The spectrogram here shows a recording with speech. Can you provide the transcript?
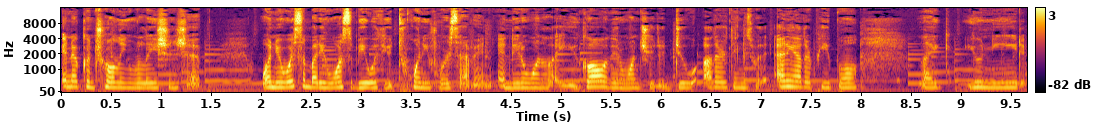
in a controlling relationship. When you're with somebody who wants to be with you 24 7 and they don't want to let you go they don't want you to do other things with any other people like you need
